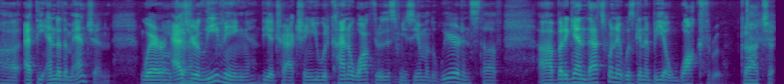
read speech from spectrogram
uh, at the end of the mansion where as you're leaving the attraction you would kind of walk through this museum of the weird and stuff uh, but again that's when it was going to be a walkthrough Gotcha.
